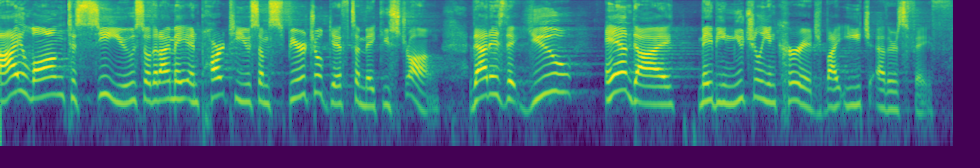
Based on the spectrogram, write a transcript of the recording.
I long to see you so that I may impart to you some spiritual gift to make you strong. That is, that you and I may be mutually encouraged by each other's faith.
